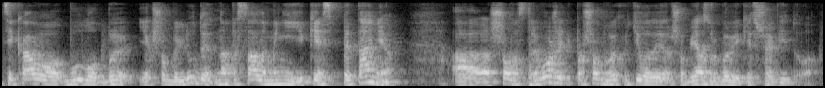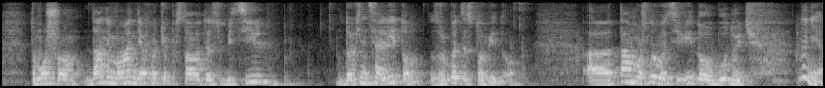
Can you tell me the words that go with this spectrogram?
цікаво було б, якщо б люди написали мені якесь питання, що вас тривожить, про що б ви хотіли, щоб я зробив якесь ще відео. Тому що в даний момент я хочу поставити собі ціль до кінця літа зробити 100 відео. Там, можливо, ці відео будуть. Ну ні,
